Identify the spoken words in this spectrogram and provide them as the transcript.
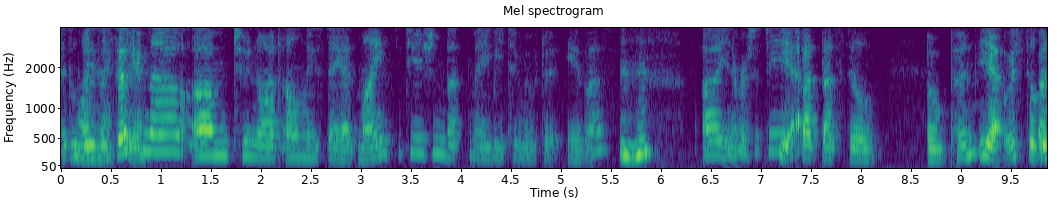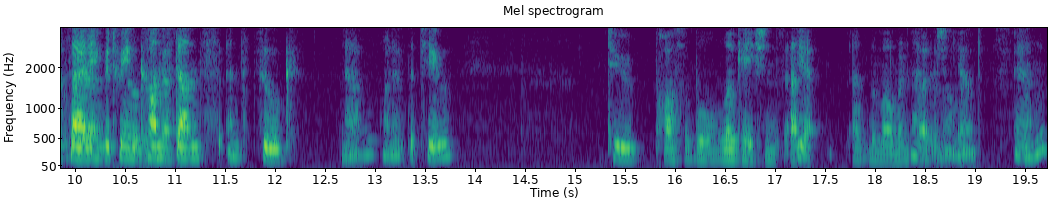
it'll one be the next fifth year. now, um, to not only stay at my institution, but maybe to move to Eva's hmm uh, university. Yeah. But that's still open. Yeah, we're still But deciding we're between still. Constance and Zug. Yeah, Mhm. one of the two. Two possible locations at, Yeah. At the moment, At but the yeah. moment. Yeah. Mhm.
